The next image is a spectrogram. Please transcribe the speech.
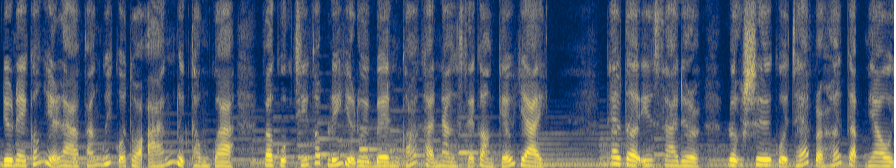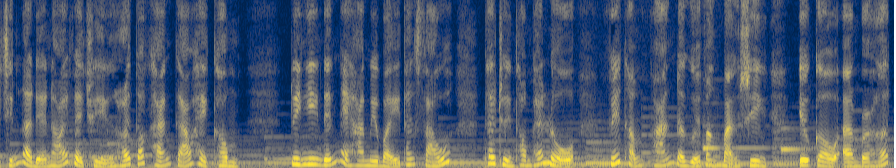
Điều này có nghĩa là phán quyết của tòa án được thông qua và cuộc chiến pháp lý giữa đôi bên có khả năng sẽ còn kéo dài. Theo tờ Insider, luật sư của Depp và Hurt gặp nhau chính là để nói về chuyện Hurt có kháng cáo hay không. Tuy nhiên, đến ngày 27 tháng 6, theo truyền thông hé lộ, phía thẩm phán đã gửi văn bản riêng yêu cầu Amber Heard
